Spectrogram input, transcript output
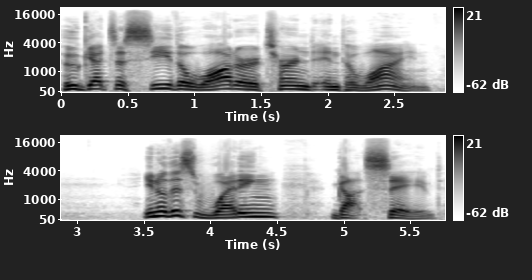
who get to see the water turned into wine. You know, this wedding got saved,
